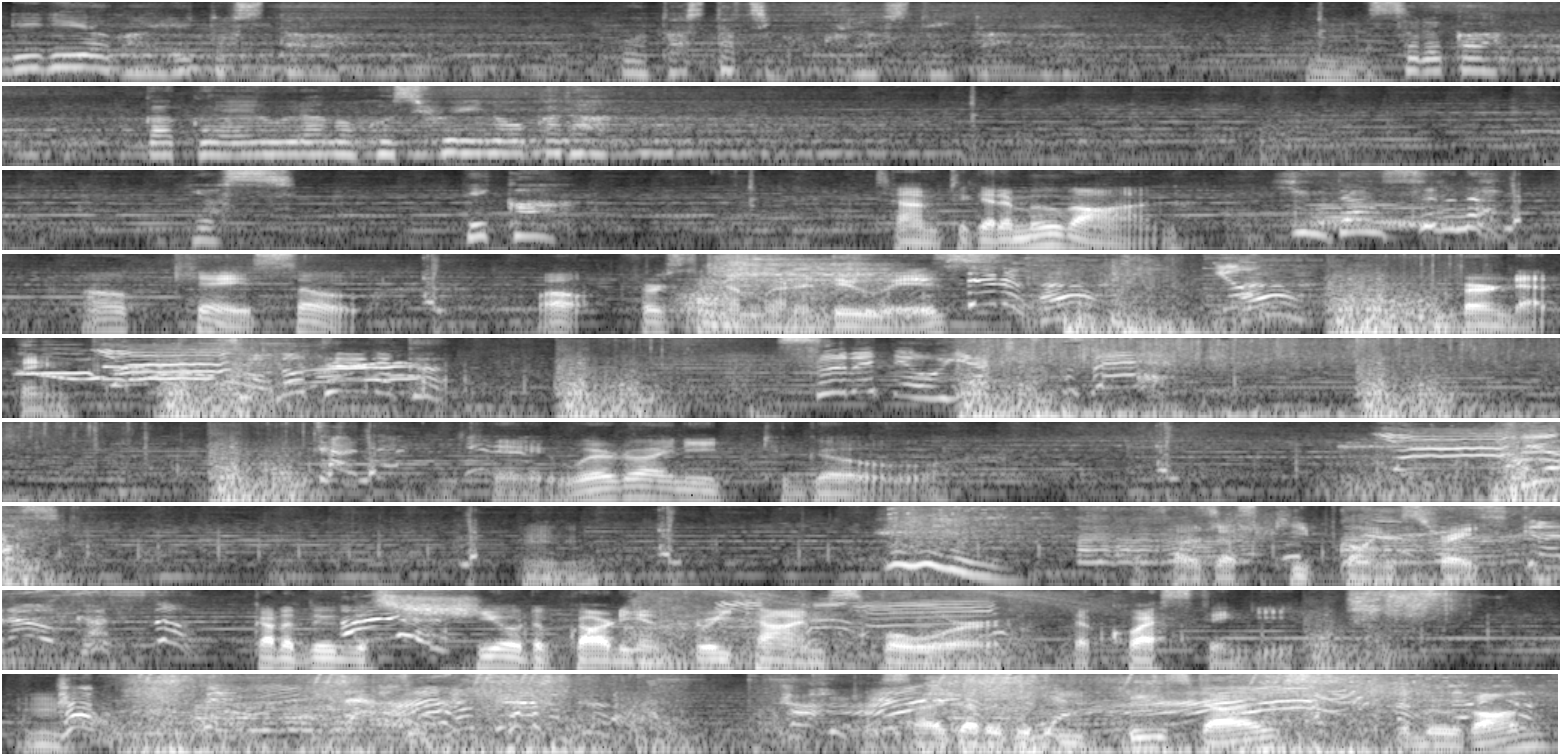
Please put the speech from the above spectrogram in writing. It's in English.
リリアがいるとしたら私たちが暮らしていた部屋、それか学園裏の星降りの丘だよし行こう Time to get a move on. Okay, so, well, first thing I'm gonna do is あ burn that thing. Okay, where do I need to go? Hmm. So just keep going straight. Gotta do this Shield of Guardian three times for the quest thingy. Mm. So I gotta defeat these guys to move on.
